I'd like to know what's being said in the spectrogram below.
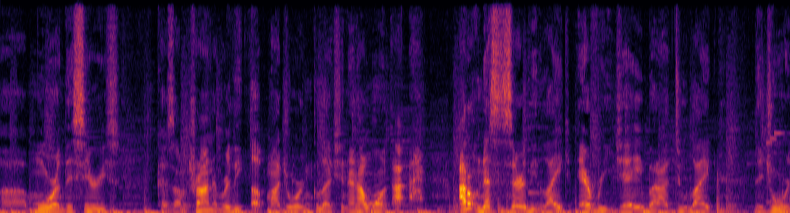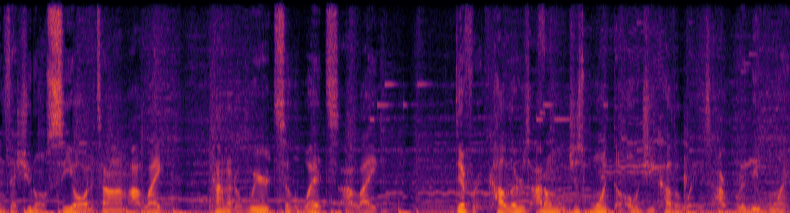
uh, more of this series because I'm trying to really up my Jordan collection, and I want I. I don't necessarily like every J, but I do like the Jordans that you don't see all the time. I like kind of the weird silhouettes. I like different colors. I don't just want the OG colorways. I really want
